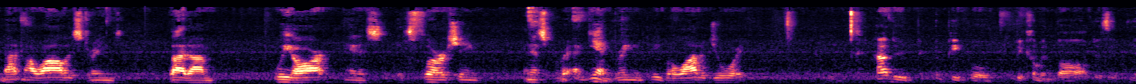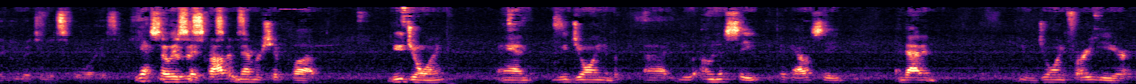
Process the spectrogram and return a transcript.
not my wildest dreams, but um, we are, and it's it's flourishing, and it's again bringing people a lot of joy. How do people become involved? Is it you mentioned it's for? Is yeah, so it's a private membership club. You join, and you join. Uh, you own a seat. You pick out a seat, and that you join for a year,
